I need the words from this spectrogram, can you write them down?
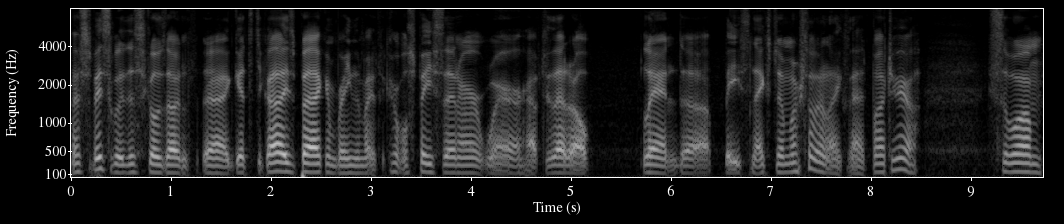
uh, so basically this goes out and uh, gets the guys back and brings them back to Kerbal Space Center. Where after that I'll land uh, base next to them or something like that. But yeah, so um.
